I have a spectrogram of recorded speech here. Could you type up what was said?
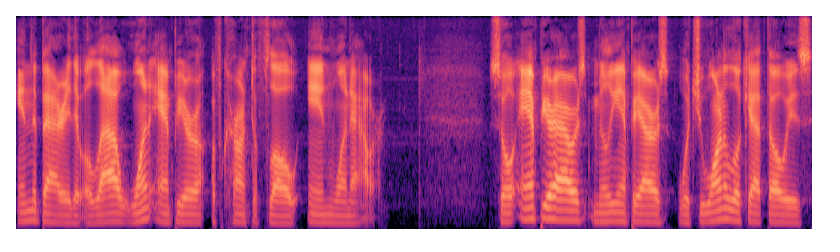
in the battery that will allow one ampere of current to flow in one hour. So ampere hours, milliampere hours. What you want to look at though is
